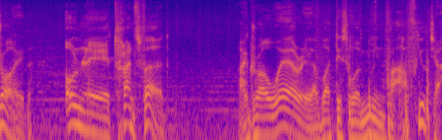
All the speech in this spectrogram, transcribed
Destroyed, only transferred. I grow wary of what this will mean for our future.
